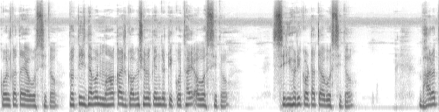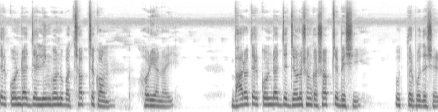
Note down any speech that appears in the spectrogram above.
কলকাতায় অবস্থিত। সতীশ ধাবন মহাকাশ গবেষণা কেন্দ্রটি কোথায় অবস্থিত? শ্রীহরিকোটাতে অবস্থিত। ভারতের কোন রাজ্যের লিঙ্গ অনুপাত সবচেয়ে কম? হরিয়ানায়। ভারতের কোন রাজ্যের জনসংখ্যা সবচেয়ে বেশি? উত্তরপ্রদেশের।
